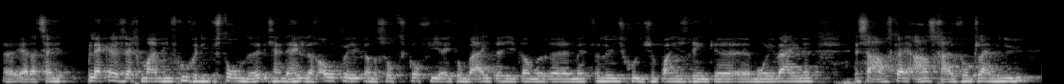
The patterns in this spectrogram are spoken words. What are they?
Uh, ja, dat zijn plekken, zeg maar, die vroeger niet bestonden. Die zijn de hele dag open. Je kan er ochtends koffie eten, ontbijten. Je kan er uh, met de lunch goede champagnes drinken, uh, mooie wijnen. En s'avonds kan je aanschuiven voor een klein menu.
